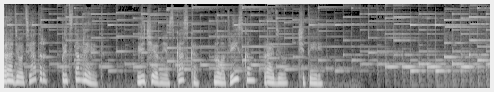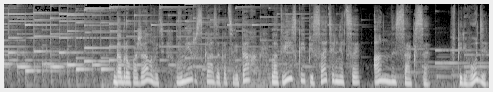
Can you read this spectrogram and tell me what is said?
Радиотеатр представляет Вечерняя сказка на Латвийском радио 4 Добро пожаловать в мир сказок о цветах латвийской писательницы Анны Саксе. В переводе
